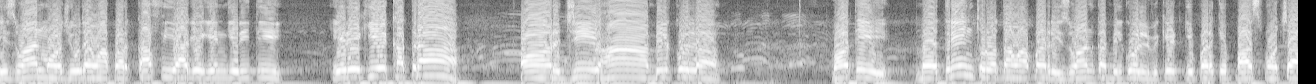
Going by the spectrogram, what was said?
रिजवान मौजूद है। वहाँ पर काफ़ी आगे गेंद गिरी थी। ये देखिए खतरा। और जी हाँ बिल्कुल। बहुत ही बेहतरीन थ्रो था वहाँ पर। रिजवान का बिल्कुल विकेट कीपर के पास पहुँचा।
